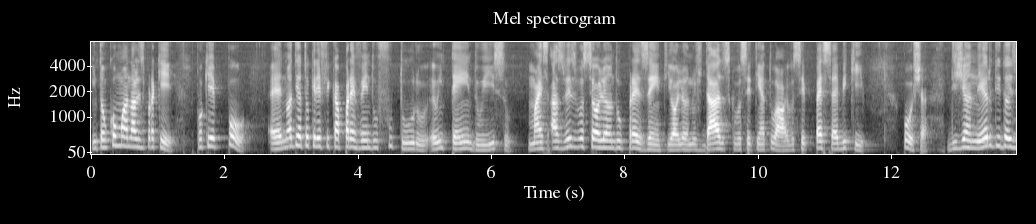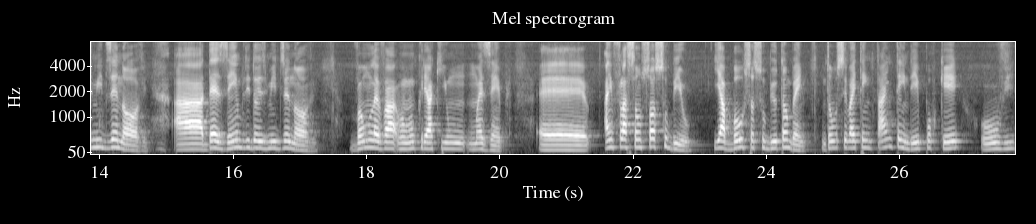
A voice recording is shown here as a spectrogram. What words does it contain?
Então, como análise para quê? Porque, pô, é, não adianta eu querer ficar prevendo o futuro, eu entendo isso, mas às vezes você olhando o presente e olhando os dados que você tem atual, você percebe que, poxa, de janeiro de 2019 a dezembro de 2019, vamos levar, vamos criar aqui um, um exemplo. É, a inflação só subiu e a bolsa subiu também. Então você vai tentar entender por que houve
